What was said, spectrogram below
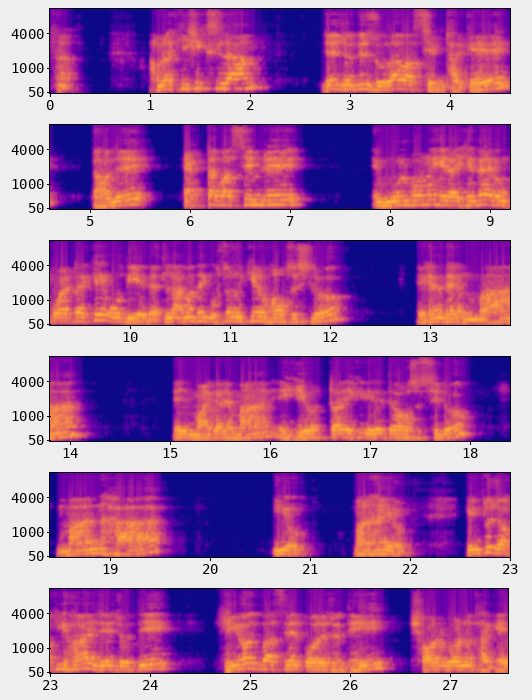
হ্যাঁ। আমরা কি শিখছিলাম? যে যদি জোড়া বাসিম থাকে, তাহলে একটা বাসিম রে মূল বর্ণ এ রেখে দেয় এবং পরেরটাকে ও দিয়ে দেয়। তাহলে আমাদের উচ্চারণ কীরকম হওয়া উচিত ছিল? এখানে দেখেন, মা, এই মার্গারে মান, এই হিওরটা এদের দেওয়া উচিত ছিল, মান হা ইও মান হা ইও কিন্তু যখন হয় যে যদি হিয়ত বাসিমের পরে যদি স্বরবর্ণ থাকে,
